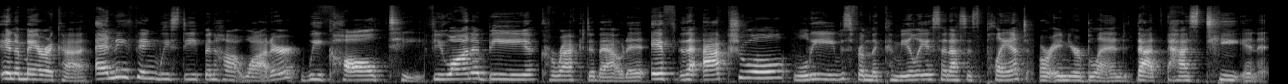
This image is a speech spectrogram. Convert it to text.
in America, anything we steep in hot water, we call tea. If you want to be correct about it, if the actual leaves from the Camellia sinensis plant are in your blend, that has tea in it.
